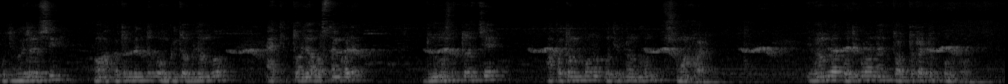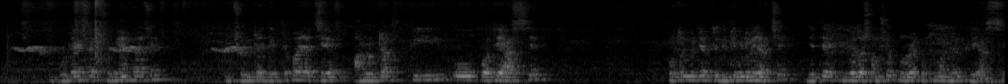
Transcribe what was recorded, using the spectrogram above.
প্রতিফলিত রশ্মি এবং আপতন বিন্দুকে অঙ্কিত অবিলম্ব একই তলে অবস্থান করে। দু নম্বর সূত্র হচ্ছে আপাতন ও প্রতিফলন কোণ সমান হয়। এবার আমরা প্রতিফলনের তত্ত্বটা একটু পড়ব। বোর্ডে একটা ছবি আঁকা আছে। এই ছবিটা দেখতে পাওয়া যাচ্ছে আলোটা পি ও পথে আসছে। প্রথম মিডিয়াম থেকে দ্বিতীয় মিডিয়ামে যাচ্ছে, যেতে ক্রিয়দশ অংশ পুনরায় প্রথম মাধ্যমে ফিরে আসছে।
